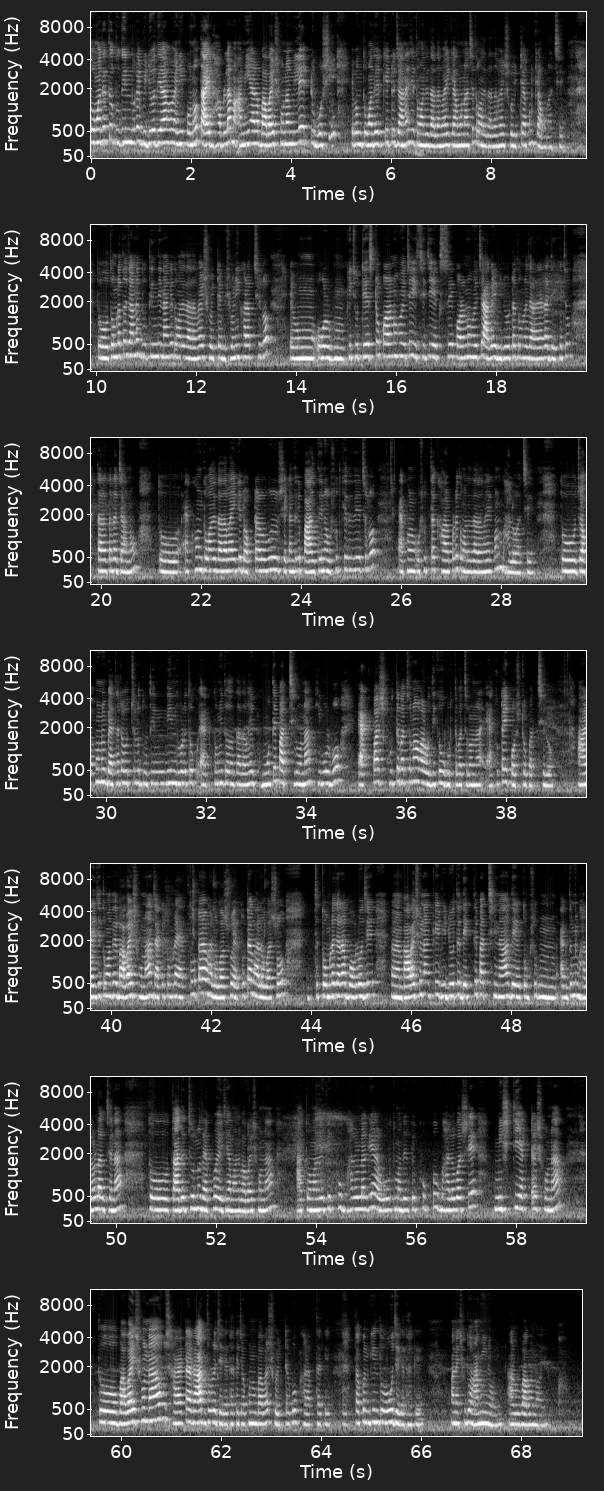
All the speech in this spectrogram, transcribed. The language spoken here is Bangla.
তোমাদের তো দুদিন ধরে ভিডিও দেওয়া হয়নি কোনো, তাই ভাবলাম আমি আর বাবাই সোনা মিলে একটু বসি এবং তোমাদেরকে একটু জানাই যে তোমাদের দাদাভাই কেমন আছে, তোমাদের দাদাভাইয়ের শরীরটা এখন কেমন আছে। তো তোমরা তো জানো দু তিন দিন আগে তোমাদের দাদাভাইয়ের শরীরটা ভীষণই খারাপ ছিল এবং ওর কিছু টেস্টও করানো হয়েছে ইসিজি এক্স রে করানো হয়েছে, আগের ভিডিওটা তোমরা যারা যারা দেখেছ তারা তারা জানো। তো এখন তোমাদের দাদাভাইকে ডক্টরবাবু সেখান থেকে পাঁচ দিনের ওষুধ খেতে দিয়েছিল। এখন ওষুধটা খাওয়ার পরে তোমাদের দাদাভাই এখন ভালো আছে। তো যখন ওই ব্যথাটা হচ্ছিল দু তিন দিন ধরে তো একদমই তো দাদাভাই ঘুমোতে পারছিল না, কি বলব? এক পাশ ঘুরতে পারছিল না, আবার ওদিকেও ঘুরতে পারছিল না, এতটাই কষ্ট পাচ্ছিল। আর এই যে তোমাদের বাবাই শোনা যাকে তোমরা এতটা ভালোবাসো এতটা ভালোবাসো তোমরা যারা বলো যে বাবাই সোনাকে ভিডিওতে দেখতে পাচ্ছি না একদমই ভালো লাগছে না। তো তাদের জন্য দেখো এই যে আমার বাবাই সোনা আর তোমাদেরকে খুব ভালো লাগে আর ও তোমাদেরকে খুব খুব ভালোবাসে। মিষ্টি একটা সোনা। তো বাবাই সোনাও সারাটা রাত ধরে জেগে থাকে যখন বাবার শরীরটা খুব খারাপ থাকে। তখন কিন্তু ও জেগে থাকে। মানে শুধু আমি নই, আর ওর বাবা নয়।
